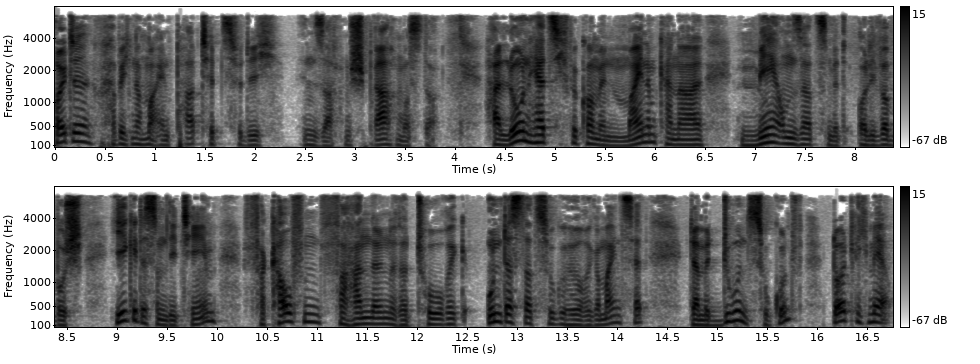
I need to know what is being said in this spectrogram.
Heute habe ich nochmal ein paar Tipps für dich in Sachen Sprachmuster. Hallo und herzlich willkommen in meinem Kanal Mehr Umsatz mit Oliver Busch. Hier geht es um die Themen Verkaufen, Verhandeln, Rhetorik und das dazugehörige Mindset, damit du in Zukunft deutlich mehr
